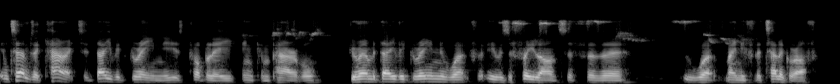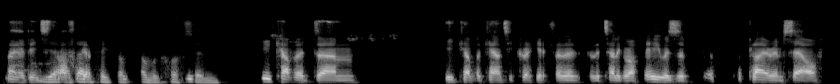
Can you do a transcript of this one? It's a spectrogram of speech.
in terms of character, David Green is probably incomparable Do you remember David Green, who worked for, he was a freelancer for the, who worked mainly for the Telegraph. May have been yeah, I don't think I've come across him. He covered, um, he covered county cricket for the for the Telegraph. He was a, a player himself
